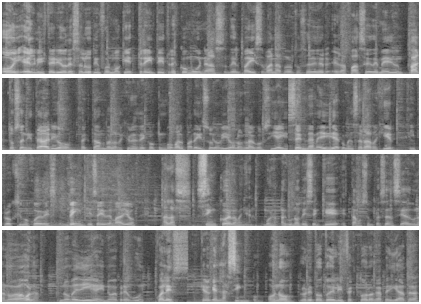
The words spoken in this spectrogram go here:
hoy el Ministerio de Salud informó que 33 comunas del país van a retroceder en la fase de medio impacto sanitario, afectando a las regiones de Coquimbo, Valparaíso, Biobío, Los Lagos y Aysén. La medida comenzará a regir el próximo jueves 26 de mayo a las 5 de la mañana. Bueno, algunos dicen que estamos en presencia de una nueva ola. No me digan y no me pregunten cuál es. Creo que es la 5, ¿o no? Loreto Toel, infectóloga, pediatra,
